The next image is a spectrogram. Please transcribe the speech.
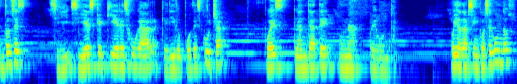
Entonces, si, si es que quieres jugar, querido podescucha, pues planteate una pregunta. Voy a dar cinco segundos,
